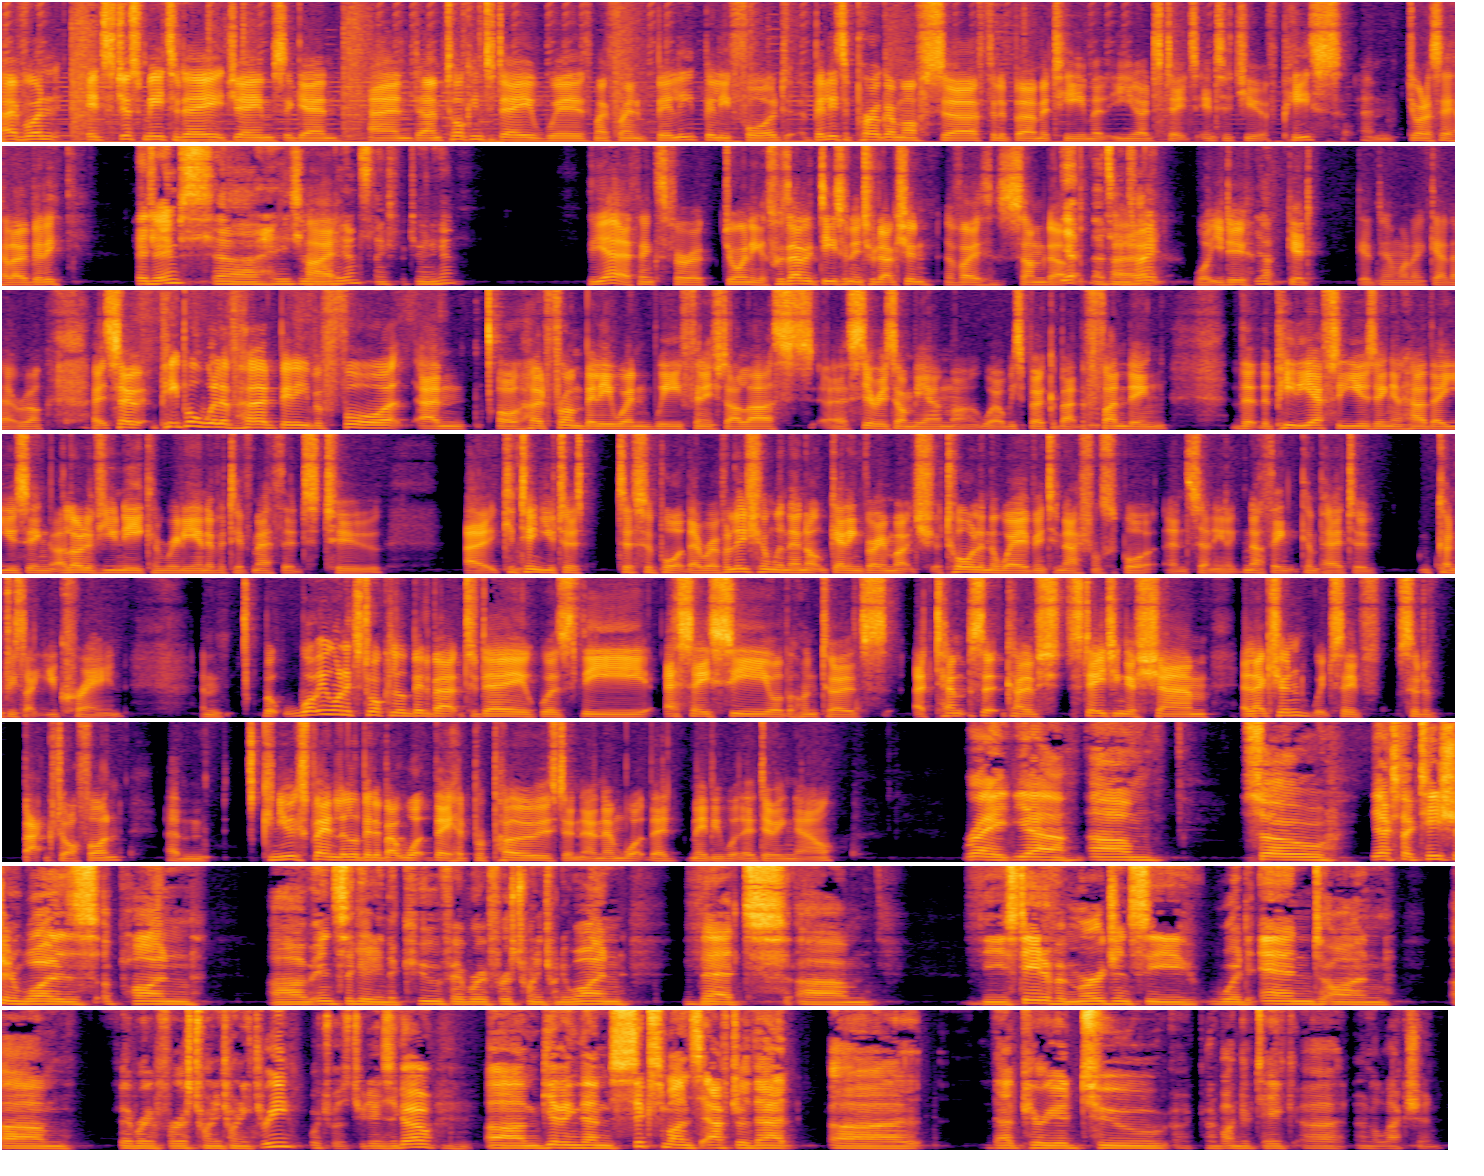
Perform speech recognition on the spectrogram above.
Hi everyone, it's just me today, James again, and I'm talking today with my friend Billy, Billy Ford. Billy's a program officer for the Burma team at the United States Institute of Peace. Um, do you want to say hello, Billy? Hey James, uh, hey to your Hi. audience. Thanks for tuning in. Yeah, thanks for joining us. Was that a decent introduction? Have I summed up? uh, Yep, that sounds right. What you do? Yep. Good. Didn't want to get that wrong. Uh, so people will have heard Billy before, um, or heard from Billy when we finished our last uh, series on Myanmar, where we spoke about the funding that the PDFs are using and how they're using a lot of unique and really innovative methods to uh, continue to to support their revolution when they're not getting very much at all in the way of international support, and certainly like nothing compared to countries like Ukraine. Um, but what we wanted to talk a little bit about today was the SAC or the junta's attempts at kind of staging a sham election, which they've sort of backed off on. Um, can you explain a little bit about what they had proposed and, and then what they're maybe what they're doing now? Right, yeah. Um, so the expectation was upon um, instigating the coup February 1st, 2021, that um, the state of emergency would end on um, February 1st, 2023, which was two days ago, um, giving them six months after that uh, that period to uh, kind of undertake uh, an election.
